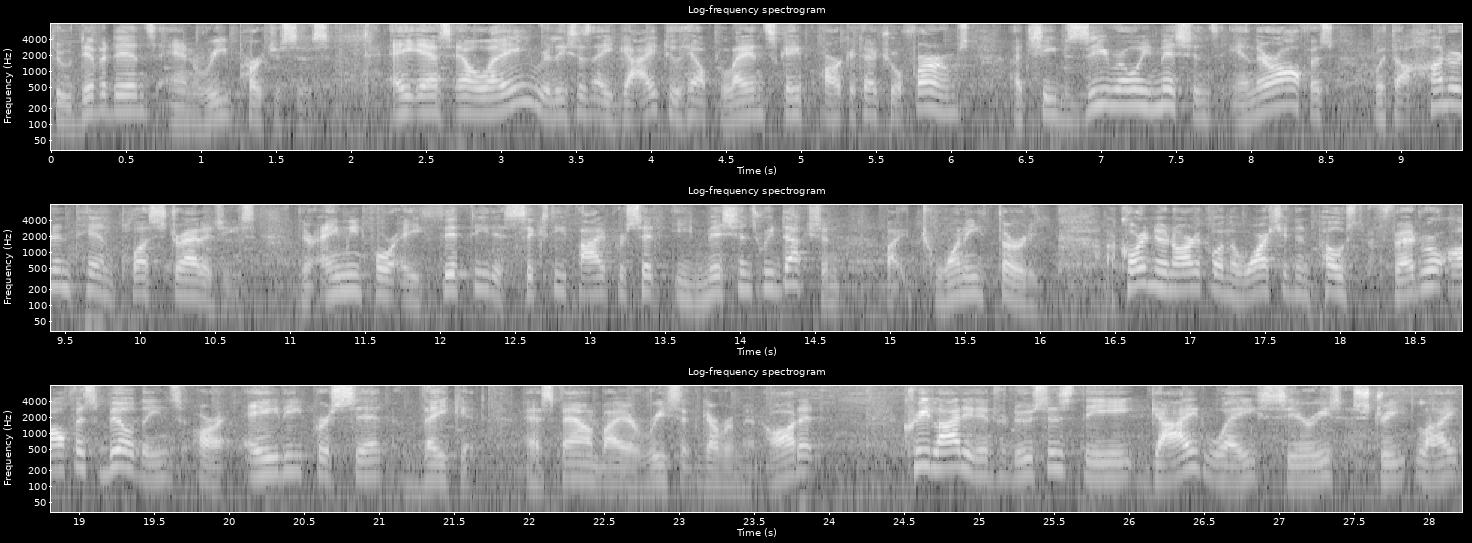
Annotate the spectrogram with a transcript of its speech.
through dividends and repurchases. ASLA releases a guide to help landscape architectural firms achieve zero emissions in their office with 110 plus strategies. They're aiming for a 50 to 65% emissions reduction by 2030. According to an article in the Washington Post, federal office buildings are 80% percent vacant, as found by a recent government audit. Cree Lighting introduces the Guideway Series street light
